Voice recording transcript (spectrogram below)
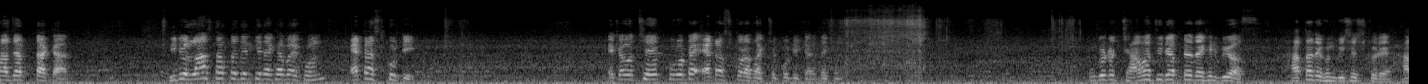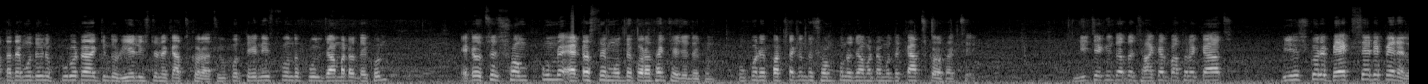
হাজার টাকা। ভিডিও লাস্ট আপনাদেরকে দেখাবো এখন অ্যাটাচ কোটি। এটা হচ্ছে পুরোটা অ্যাটাচ করা থাকছে কোটিটা, দেখুন। পুরোটা জামা যদি আপনারা দেখেন বিয়স হাতা দেখুন বিশেষ করে। হাতাটার মধ্যে কিন্তু পুরোটা কিন্তু রিয়েল স্টোনের কাজ করা আছে। উপর থেকে নিচ পর্যন্ত ফুল জামাটা দেখুন। এটা হচ্ছে সম্পূর্ণ অ্যাটাচের মধ্যে করা থাকছে, এই যে দেখুন। উপরের পাটটা কিন্তু সম্পূর্ণ জামাটার মধ্যে কাজ করা থাকছে। নিচে কিন্তু আপনার ঝাঁকার পাথরের কাজ, বিশেষ করে ব্যাক সাইডে প্যানেল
